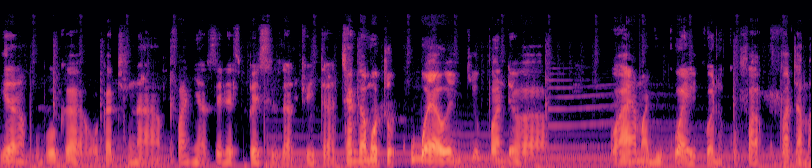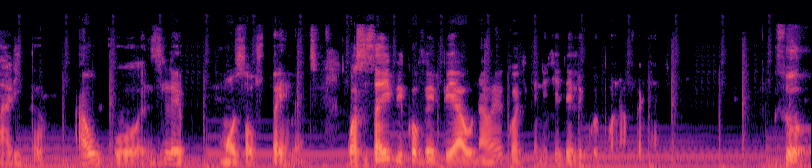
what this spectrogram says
ila nakumbuka wakati tunafanya zile spesi za twitter changamoto kubwa ya wengi upande wa wa haya majukwaa ilikuwa ni kufa, kupata malipo au ku, zile most of payment. kwa sasa hivi iko vipi au nawe kwa kipindi kile ilikuwepo unafanyaje so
